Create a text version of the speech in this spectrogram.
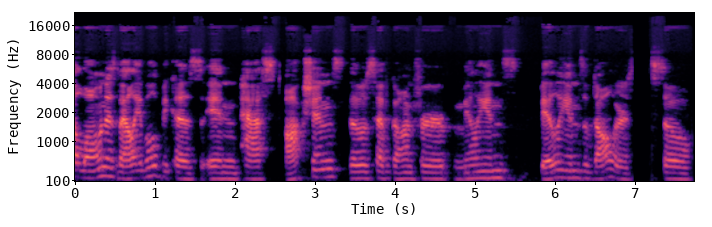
alone is valuable because in past auctions, those have gone for millions, billions of dollars. So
